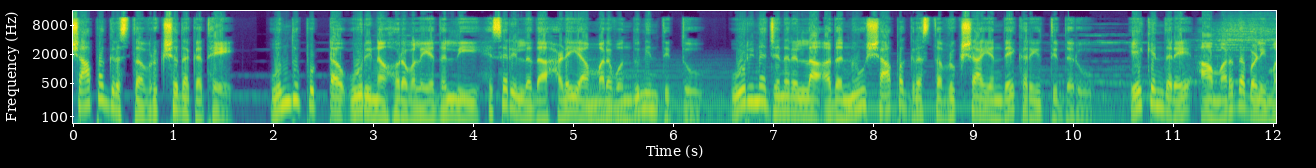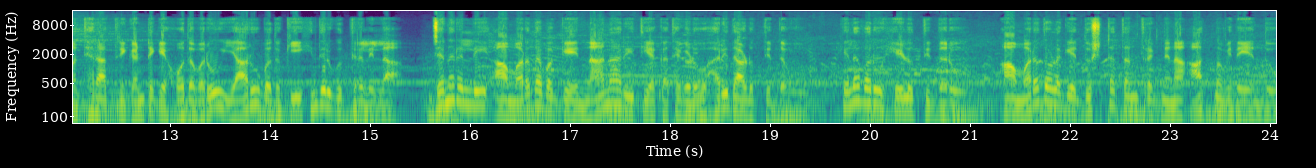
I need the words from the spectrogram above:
ಶಾಪಗ್ರಸ್ತ ವೃಕ್ಷದ ಕಥೆ. ಒಂದು ಪುಟ್ಟ ಊರಿನ ಹೊರವಲಯದಲ್ಲಿ ಹೆಸರಿಲ್ಲದ ಹಳೆಯ ಮರವೊಂದು ನಿಂತಿತ್ತು. ಊರಿನ ಜನರೆಲ್ಲ ಅದನ್ನು ಶಾಪಗ್ರಸ್ತ ವೃಕ್ಷ ಎಂದೇ ಕರೆಯುತ್ತಿದ್ದರು. ಏಕೆಂದರೆ ಆ ಮರದ ಬಳಿ ಮಧ್ಯರಾತ್ರಿ ಗಂಟೆಗೆ ಹೋದವರು ಯಾರೂ ಬದುಕಿ ಹಿಂದಿರುಗುತ್ತಿರಲಿಲ್ಲ. ಜನರಲ್ಲಿ ಆ ಮರದ ಬಗ್ಗೆ ನಾನಾ ರೀತಿಯ ಕಥೆಗಳು ಹರಿದಾಡುತ್ತಿದ್ದವು. ಕೆಲವರು ಹೇಳುತ್ತಿದ್ದರು, ಆ ಮರದೊಳಗೆ ದುಷ್ಟ ತಂತ್ರಜ್ಞನ ಆತ್ಮವಿದೆ ಎಂದು.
